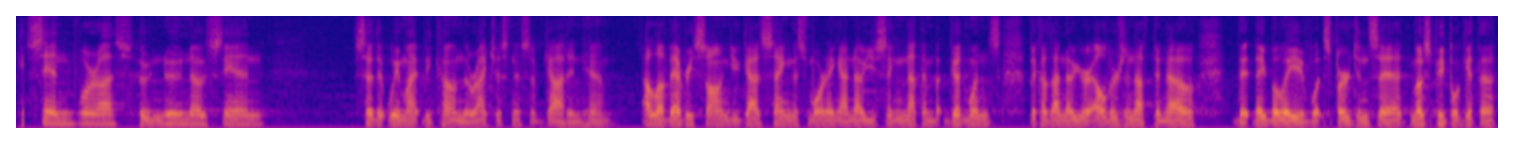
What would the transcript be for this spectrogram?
He sin for us who knew no sin so that we might become the righteousness of God in him. I love every song you guys sang this morning. I know you sing nothing but good ones because I know you're elders enough to know that they believe what Spurgeon said. Most people get the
